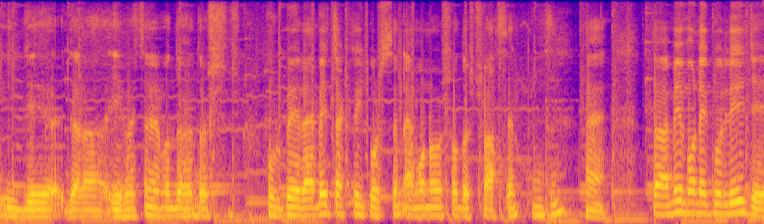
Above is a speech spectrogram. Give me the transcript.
এই যে যারা ই হয়েছেন, এর মধ্যে হয়তো পূর্বে র্যাবে চাকরি করছেন এমনও সদস্য আছেন। হ্যাঁ তো আমি মনে করি যে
